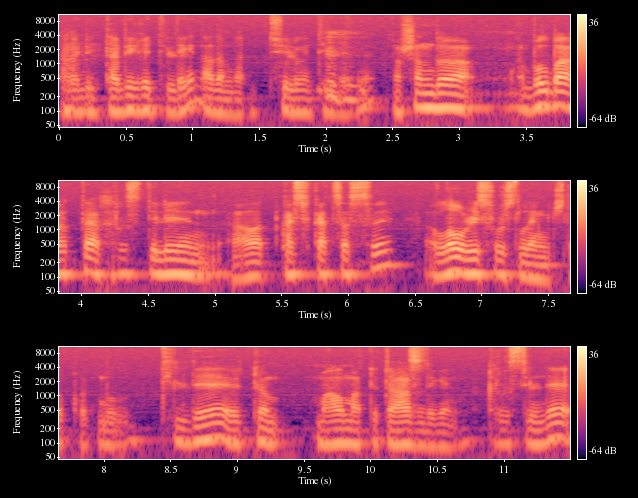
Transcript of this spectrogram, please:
табигый тил деген адамдардын сүйлөгөн тилдери ошондо бул багытта кыргыз тилин классификациясы low resource language деп коет. Бул тилде өтө маалымат өтө аз деген кыргыз тилинде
